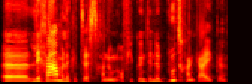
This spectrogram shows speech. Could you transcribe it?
uh, lichamelijke testen gaan doen of je kunt in het bloed gaan kijken.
